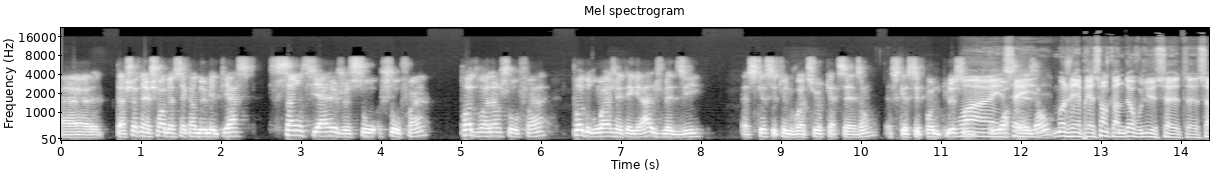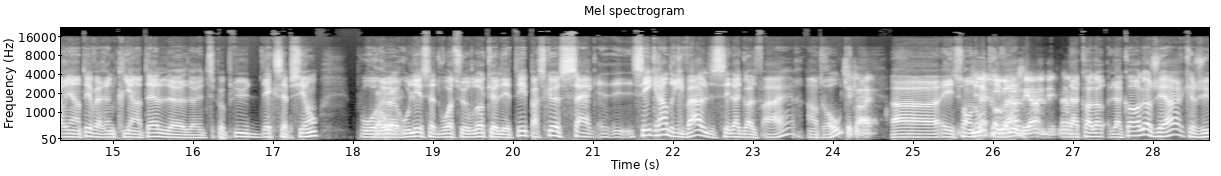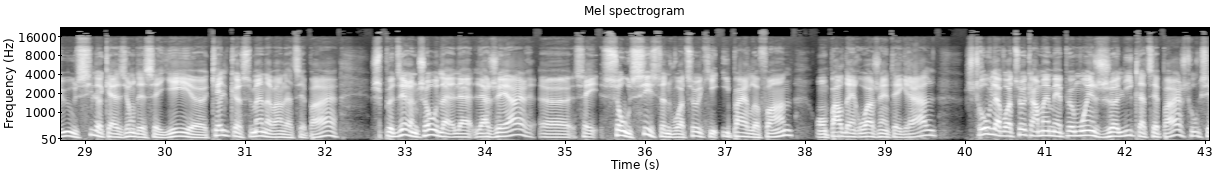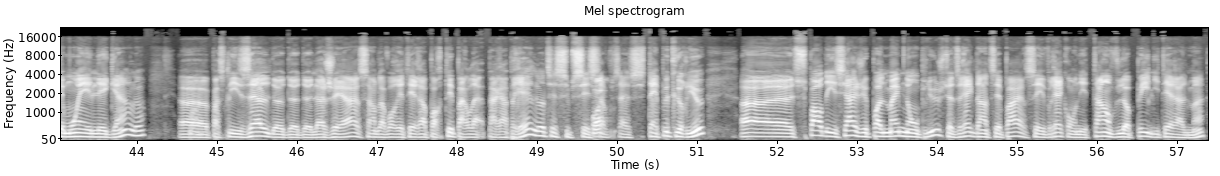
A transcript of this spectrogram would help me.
Euh, tu achètes un char de 52 000 sans siège chauffant, pas de volant chauffant, pas de rouage intégral. Je me dis, est-ce que c'est une voiture quatre saisons? Est-ce que c'est pas une plus une Ouais, trois c'est- saisons? moi j'ai l'impression qu'Honda a voulu s'orienter vers une clientèle euh, un petit peu plus d'exception pour euh, ouais. rouler cette voiture-là que l'été, parce que euh, ses grandes rivales, c'est la Golf R, entre autres, C'est clair. Euh, et son la autre Corolla rival, GR la, Corolla- la Corolla GR que j'ai eu aussi l'occasion d'essayer euh, quelques semaines avant la Type R. Je peux dire une chose, la, la- la GR, euh, c'est ça aussi, c'est une voiture qui est hyper le fun. On parle d'un rouage intégral. Je trouve la voiture quand même un peu moins jolie que la Type R. Je trouve que c'est moins élégant, là. Euh, Parce que les ailes de, de- de la GR semblent avoir été rapportées par, la- par après. C'est Ouais. un peu curieux. Euh, support des sièges n'est pas le même non plus. Je te dirais que dans le Type R, c'est vrai qu'on est enveloppé littéralement.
